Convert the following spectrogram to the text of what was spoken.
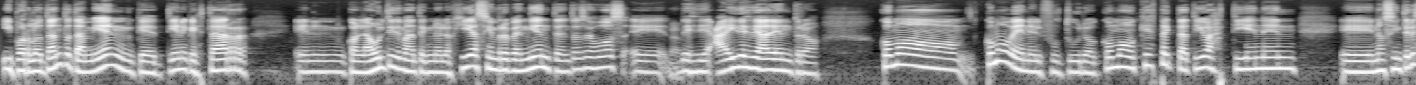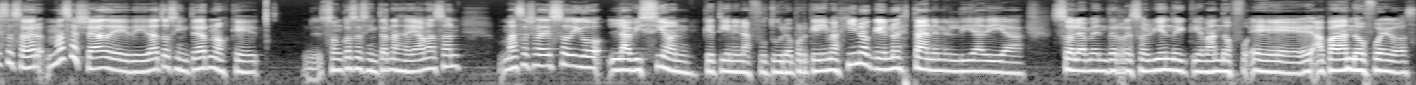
y por lo tanto también que tiene que estar en- con la última tecnología siempre pendiente. Entonces vos, eh, Claro. desde ahí desde adentro, ¿cómo, cómo ven el futuro? ¿Cómo, ¿Qué expectativas tienen? Eh, nos interesa saber, más allá de, de datos internos que son cosas internas de Amazon, más allá de eso, digo, la visión que tienen a futuro, porque imagino que no están en el día a día solamente resolviendo y quemando, eh, apagando fuegos.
